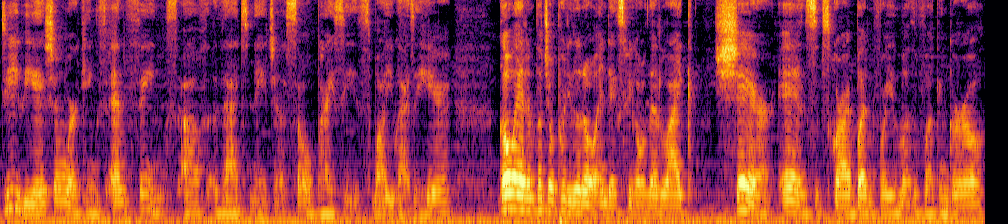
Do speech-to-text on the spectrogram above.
deviation workings and things of that nature. So, Pisces, while you guys are here, go ahead and put your pretty little index finger on that like, share, and subscribe button for your motherfucking girl.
